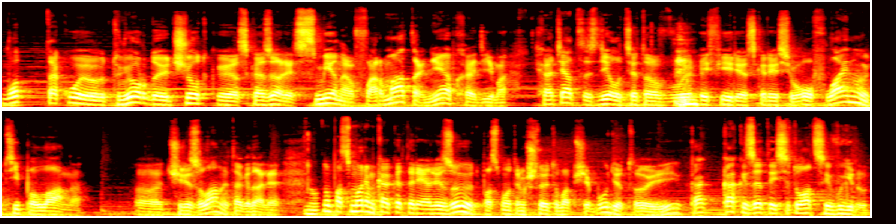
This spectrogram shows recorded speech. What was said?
вот такое твердое, четкое сказали, смена формата необходима. Хотят сделать это в эфире, скорее всего, офлайн, ну, типа лана э, через LAN и так далее. Ну. ну, посмотрим, как это реализуют, посмотрим, что это вообще будет и как, как из этой ситуации выйдут.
